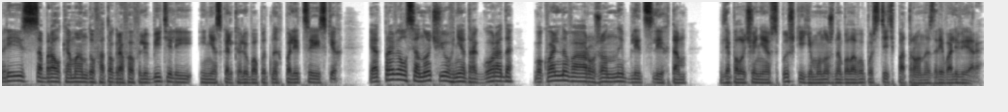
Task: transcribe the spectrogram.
Рейс собрал команду фотографов-любителей и несколько любопытных полицейских и отправился ночью в недра города, буквально вооруженный блицлихтом. Для получения вспышки ему нужно было выпустить патрон из револьвера.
